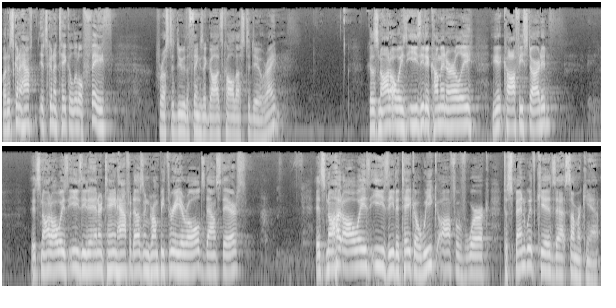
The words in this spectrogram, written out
But it's going to have it's going to take a little faith for us to do the things that God's called us to do, right? Because it's not always easy to come in early to get coffee started. It's not always easy to entertain half a dozen grumpy three year olds downstairs. It's not always easy to take a week off of work to spend with kids at summer camp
